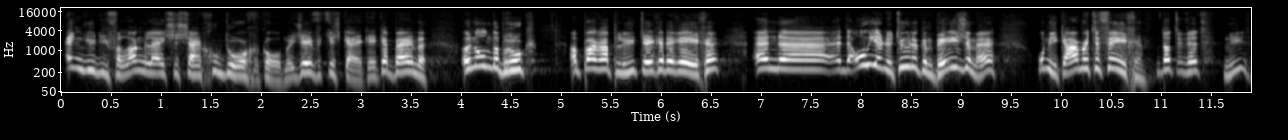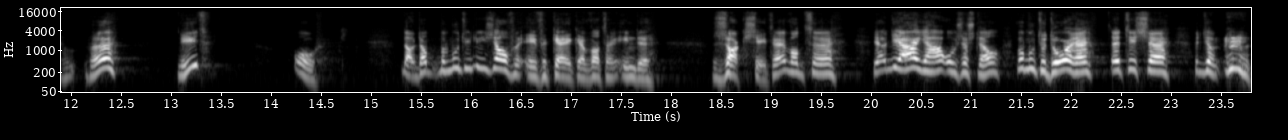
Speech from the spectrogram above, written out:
en jullie verlanglijstjes zijn goed doorgekomen. Eens eventjes kijken. Ik heb bij me een onderbroek, een paraplu tegen de regen en, eh, en- oh ja, natuurlijk een bezem hè, om je kamer te vegen. Dat het niet, hè? Niet? Oh, nou dan moeten jullie zelf even kijken wat er in de zak zit, hè? Want eh, ja, ja, ja, oh zo snel. We moeten door, hè? Het is. eh,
